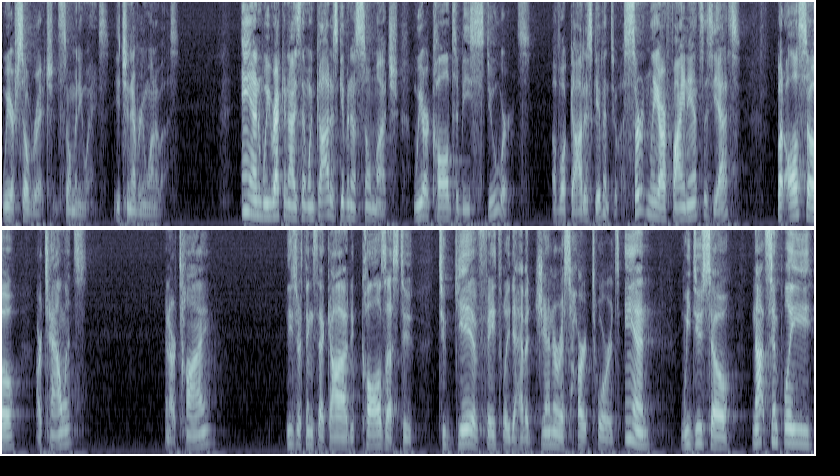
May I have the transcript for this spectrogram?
we are so rich in so many ways, each and every one of us. And we recognize that when God has given us so much, we are called to be stewards of what God has given to us. Certainly our finances, yes, but also our talents and our time. These are things that God calls us to, to give faithfully, to have a generous heart towards. And we do so not simply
